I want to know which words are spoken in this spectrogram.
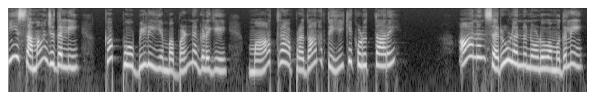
ಈ ಸಮಾಜದಲ್ಲಿ ಕಪ್ಪು, ಬಿಳಿ ಎಂಬ ಬಣ್ಣಗಳಿಗೆ ಮಾತ್ರ ಪ್ರಧಾನತೆ ಏಕೆ ಕೊಡುತ್ತಾರೆ? ಆನಂದ್ ಸರುಳನ್ನು ನೋಡುವ ಮೊದಲೇ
